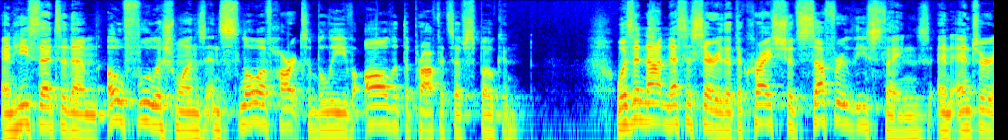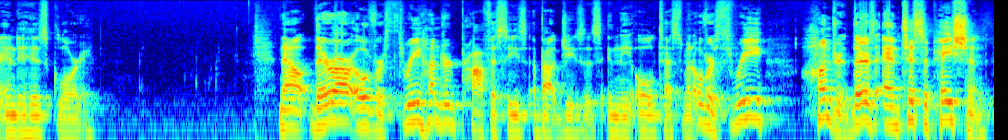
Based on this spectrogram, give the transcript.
And he said to them, O foolish ones, and slow of heart to believe all that the prophets have spoken. Was it not necessary that the Christ should suffer these things and enter into his glory? Now, there are over 300 prophecies about Jesus in the Old Testament. Over 300. There's anticipation.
